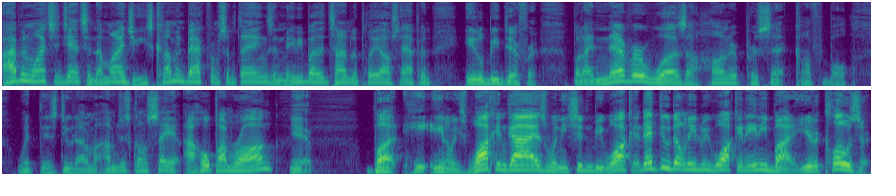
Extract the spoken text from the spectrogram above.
I've been watching Jansen. Now, mind you, he's coming back from some things, and maybe by the time the playoffs happen, it'll be different. But I never was 100% comfortable with this dude. I'm I'm just going to say it. I hope I'm wrong, Yeah. but he, you know, he's walking guys when he shouldn't be walking. That dude don't need to be walking anybody. You're the closer.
